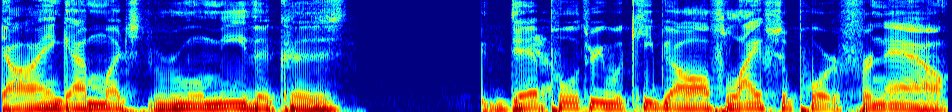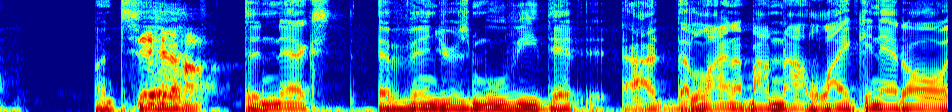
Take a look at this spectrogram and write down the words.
y'all ain't got much room either because Deadpool three would keep y'all off life support for now until Yeah. the next Avengers movie that uh, the lineup I'm not liking at all.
